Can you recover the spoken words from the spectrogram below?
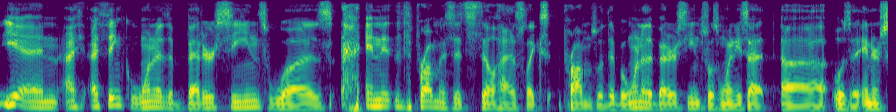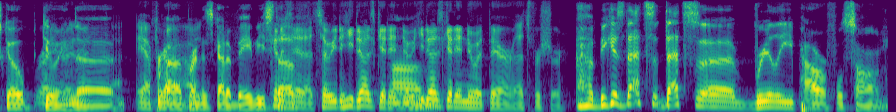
Yeah, and I I think one of the better scenes was, and it, the problem is it still has like problems with it. But one of the better scenes was when he's at uh was it Interscope Right, doing right, the right. Yeah, I forgot. Uh, Brenda's got a baby I was gonna stuff. say that. So he, he does get into it. He Um, does get into it there. That's for sure. Uh, because that's that's a really powerful song,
